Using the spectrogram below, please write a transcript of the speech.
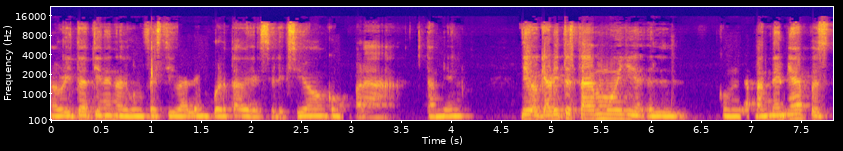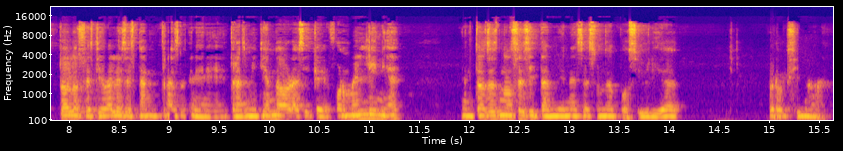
ahorita tienen algún festival en puerta de selección como para también, digo que ahorita está muy, con la pandemia, pues todos los festivales están eh, transmitiendo ahora sí que de forma en línea, entonces no sé si también esa es una posibilidad próxima.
